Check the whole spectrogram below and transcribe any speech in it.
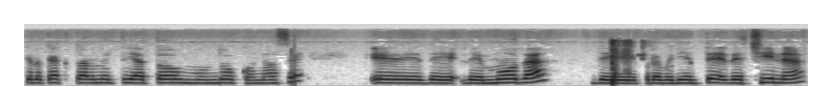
creo que actualmente ya todo el mundo conoce, eh, de, de moda, de proveniente de China,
